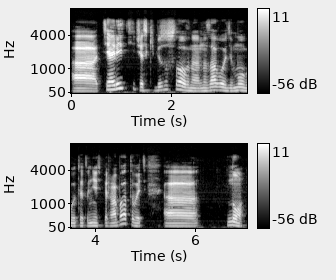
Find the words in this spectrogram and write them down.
А, теоретически, безусловно, на заводе могут эту нефть перерабатывать, а, но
